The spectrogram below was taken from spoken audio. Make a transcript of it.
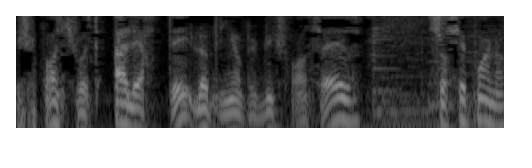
et je pense qu'il faut alerter l'opinion publique française sur ces points-là.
